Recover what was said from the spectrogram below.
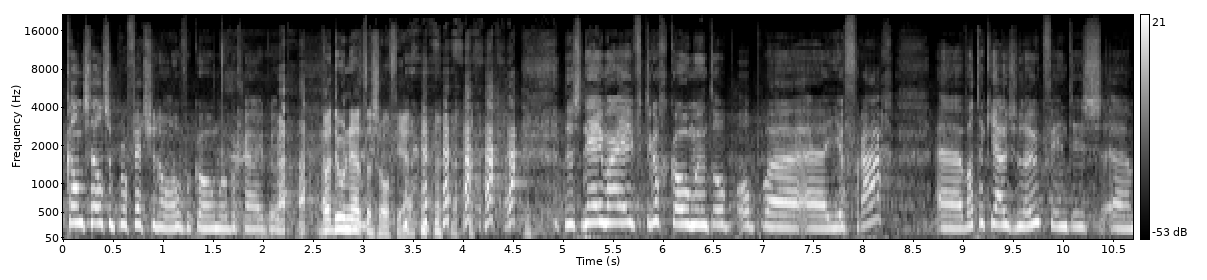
kan zelfs een professional overkomen, begrijp ik. We doen net alsof, ja. Dus nee, maar even terugkomend op, op eh, eh, je vraag. Eh, wat ik juist leuk vind is ehm,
